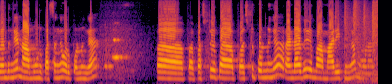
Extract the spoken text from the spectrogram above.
வந்துங்க நான் மூணு பசங்க ஒரு பொண்ணுங்க. ஃபஸ்ட்டு ஃபஸ்ட்டு பொண்ணுங்க ரெண்டாவது மா மாறிப்புங்க மூணாவது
